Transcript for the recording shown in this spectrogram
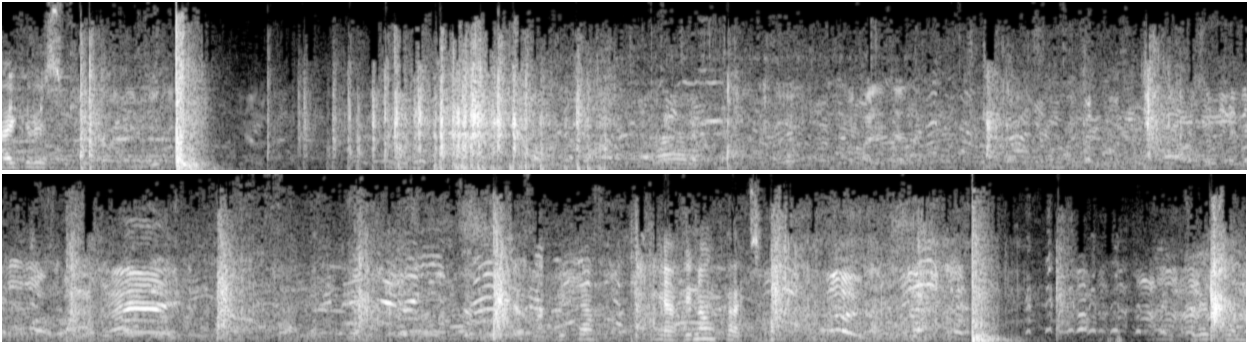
Ai. Uite, ia, vină încoace. Hai, trecem,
